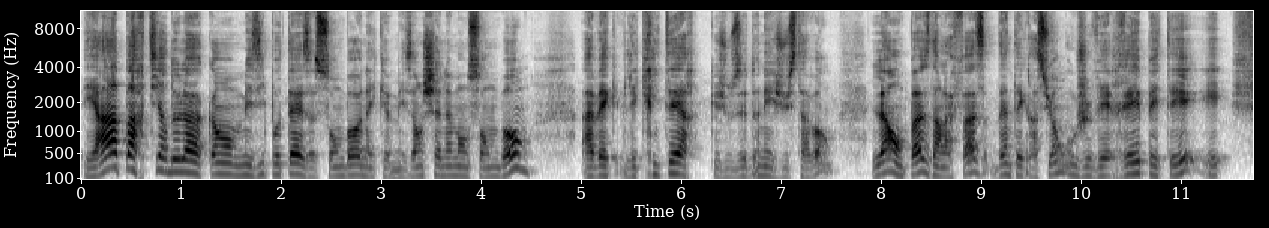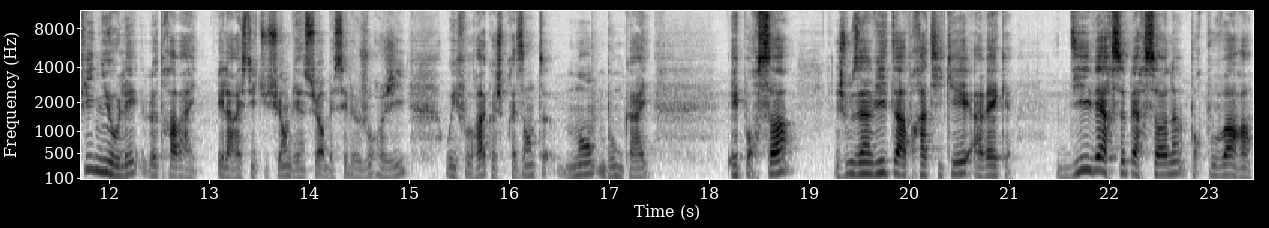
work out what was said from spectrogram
Et à partir de là, quand mes hypothèses sont bonnes et que mes enchaînements sont bons, avec les critères que je vous ai donnés juste avant, là on passe dans la phase d'intégration où je vais répéter et fignoler le travail. Et la restitution, bien sûr, ben, c'est le jour J où il faudra que je présente mon bunkai. Et pour ça, je vous invite à pratiquer avec diverses personnes pour pouvoir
